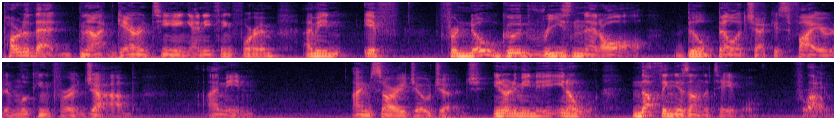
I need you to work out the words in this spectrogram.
part of that not guaranteeing anything for him. I mean, if for no good reason at all, Bill Belichick is fired and looking for a job, I mean, I'm sorry, Joe Judge. You know what I mean? You know, nothing is on the table for well, you.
